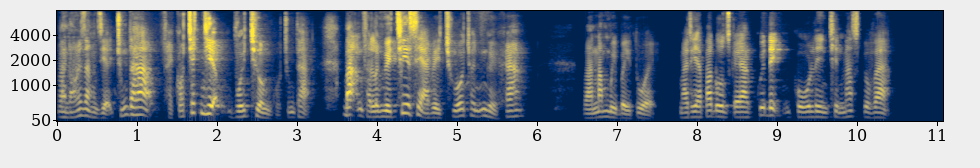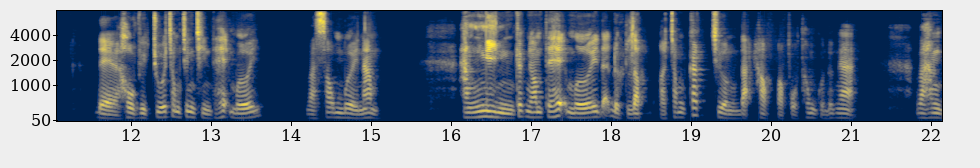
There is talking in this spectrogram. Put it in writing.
và nói rằng gì chúng ta phải có trách nhiệm với trường của chúng ta. Bạn phải là người chia sẻ về Chúa cho những người khác. Và năm 17 tuổi, Maria Padonskaya quyết định cô lên trên Moscow để hầu việc Chúa trong chương trình thế hệ mới. Và sau 10 năm, hàng nghìn các nhóm thế hệ mới đã được lập ở trong các trường đại học và phổ thông của nước Nga và hàng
